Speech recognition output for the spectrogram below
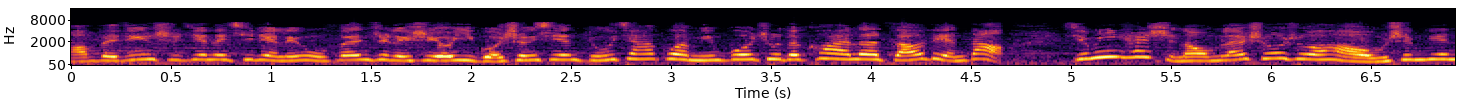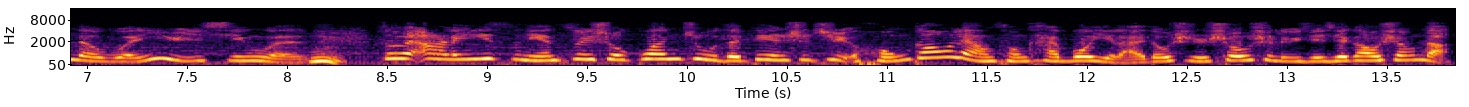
好，北京时间的七点零五分，这里是由一果生鲜独家冠名播出的《快乐早点到》节目。一开始呢，我们来说说哈我们身边的文娱新闻。嗯，作为二零一四年最受关注的电视剧《红高粱》，从开播以来都是收视率节节高升的，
